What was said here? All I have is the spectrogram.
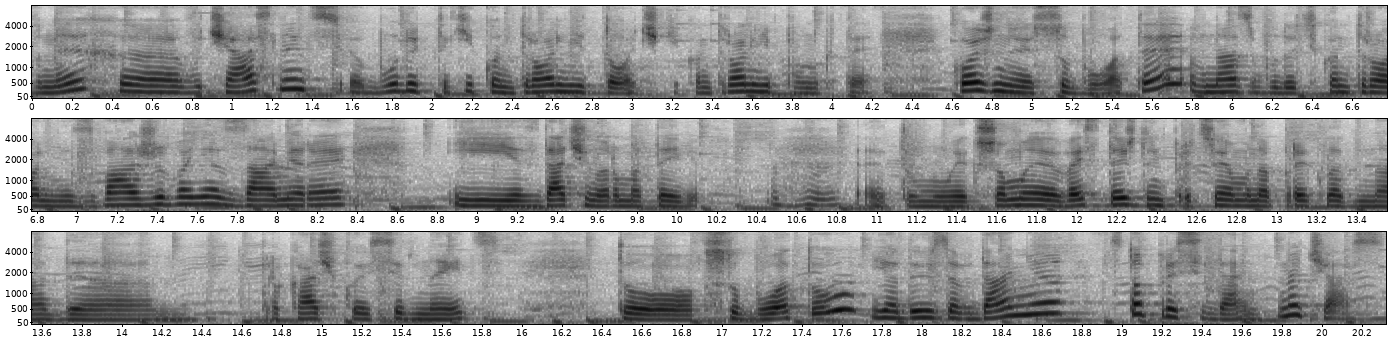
в них е, в учасниць будуть такі контрольні точки, контрольні пункти. Кожної суботи в нас будуть контрольні зважування, заміри і здача нормативів. Е, Тому якщо ми весь тиждень працюємо, наприклад, над е, прокачкою сідниць, то в суботу я даю завдання 100 присідань на час.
